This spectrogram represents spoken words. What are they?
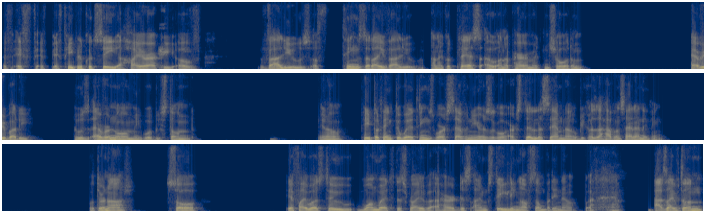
if if if if people could see a hierarchy of values of things that I value and I could place out on a pyramid and show them, everybody who's ever known me would be stunned. You know, people think the way things were seven years ago are still the same now because I haven't said anything. But they're not. So if I was to one way to describe it, I heard this I'm stealing off somebody now, but as I've done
